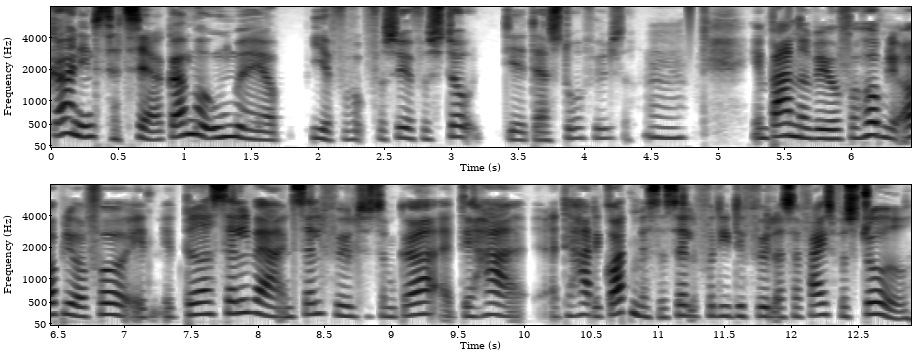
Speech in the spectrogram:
gør en indsats her og gør mig umage og i at for, forsøge at forstå de, deres store følelser. Mm. Jamen barnet vil jo forhåbentlig opleve at få et, et bedre selvværd, en selvfølelse, som gør, at det, har, at det har det godt med sig selv, fordi det føler sig faktisk forstået.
